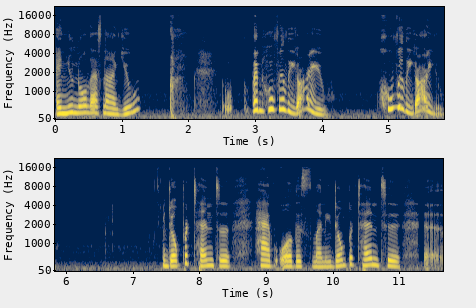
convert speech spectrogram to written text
and you know that's not you, then who really are you? Who really are you? Don't pretend to have all this money. Don't pretend to uh,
